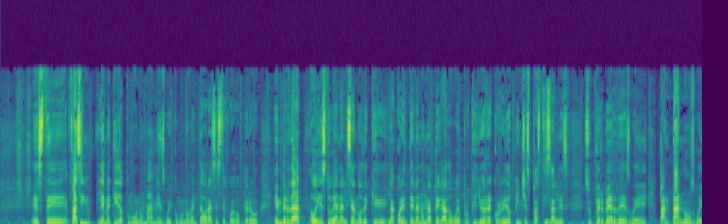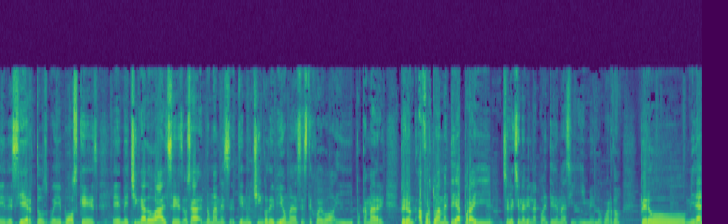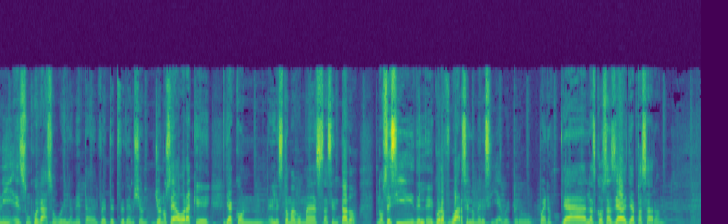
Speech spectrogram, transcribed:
Este, fácil, le he metido como, no mames, güey, como 90 horas este juego, pero en verdad hoy estuve analizando de que la cuarentena no me ha pegado, güey, porque yo he recorrido pinches pastizales super verdes, güey, pantanos, güey, desiertos, güey, bosques, eh, me he chingado alces, o sea, no mames, tiene un chingo de biomas este juego y poca madre, pero afortunadamente ya por ahí seleccioné bien la cuenta y demás y, y me lo guardó. Pero mi Dani es un juegazo, güey, la neta, el Red Dead Redemption. Yo no sé ahora que ya con el estómago más asentado, no sé si del eh, God of War se lo merecía, güey, pero bueno, ya las cosas ya, ya pasaron.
